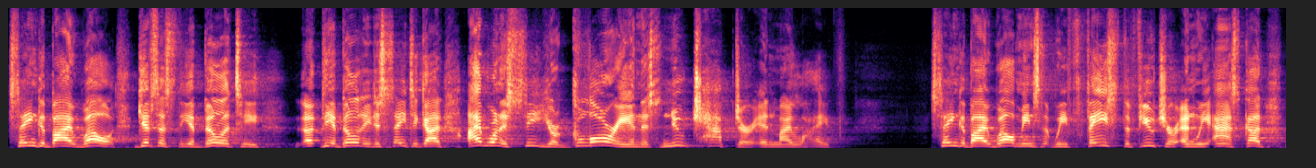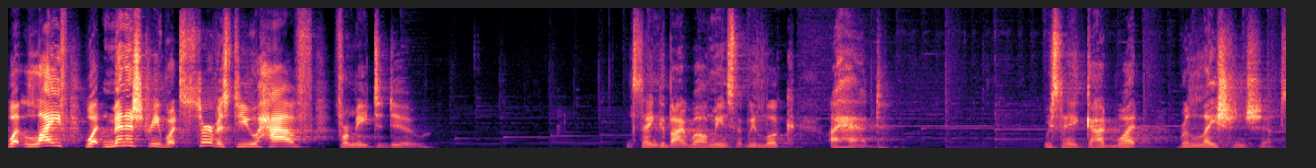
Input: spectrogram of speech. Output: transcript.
Saying goodbye well gives us the ability, uh, the ability to say to God, I want to see your glory in this new chapter in my life. Saying goodbye well means that we face the future and we ask God, what life, what ministry, what service do you have for me to do? And saying goodbye well means that we look ahead. We say, God, what relationships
